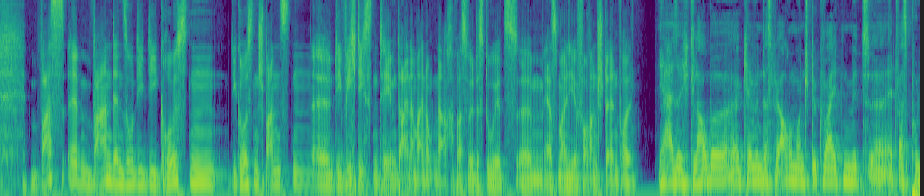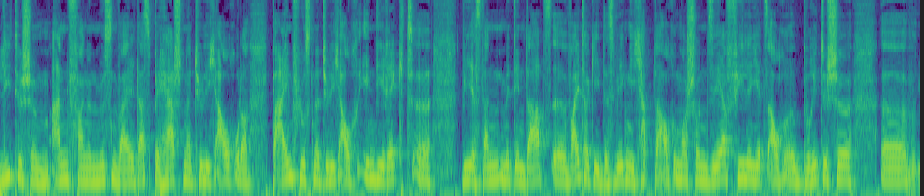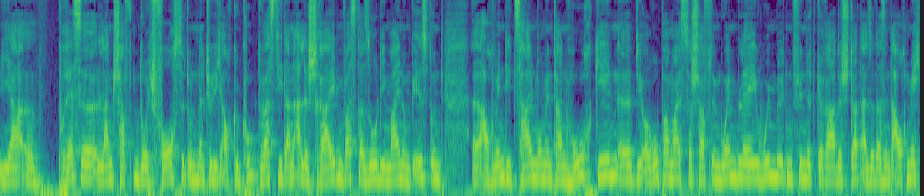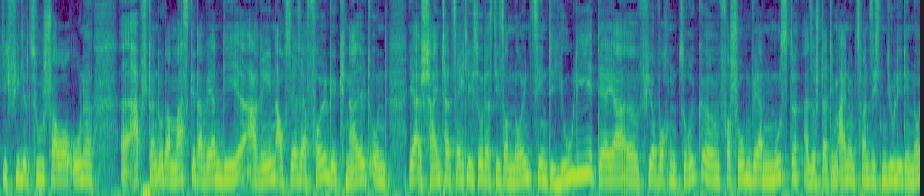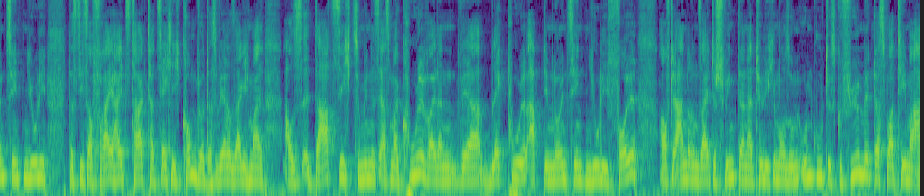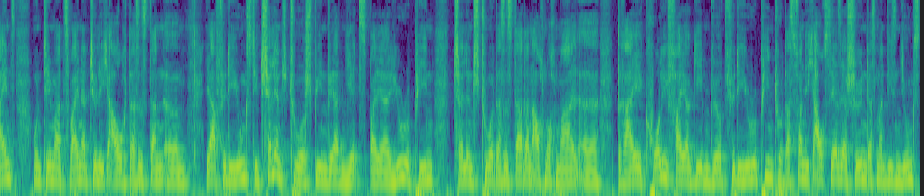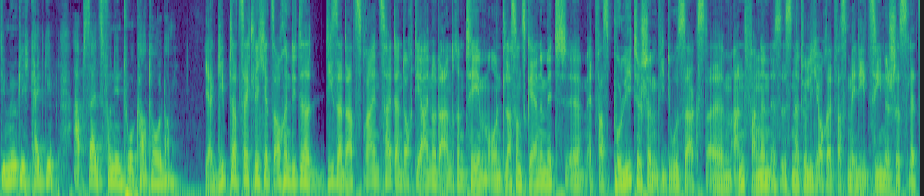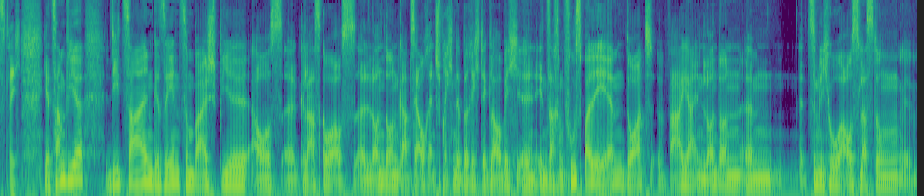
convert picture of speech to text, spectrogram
Was ähm, waren denn so die, die größten, die größten, spannendsten, äh, die wichtigsten Themen deiner Meinung nach? Was würdest du jetzt ähm, erstmal hier voranstellen wollen? Ja, also ich glaube, äh, Kevin, dass wir auch immer ein Stück weit mit äh, etwas Politischem anfangen müssen, weil das beherrscht natürlich auch oder beeinflusst natürlich auch indirekt, äh, wie es dann mit den Darts äh, weitergeht. Deswegen, ich habe da auch immer schon sehr viele jetzt auch äh, britische äh, ja, Presselandschaften durchforstet und natürlich auch geguckt, was die dann alle schreiben, was da so die Meinung ist. Und äh, auch wenn die Zahlen momentan hochgehen, äh, die Europameisterschaft im Wembley, Wimbledon findet gerade statt. Also da sind auch mächtig viele Zuschauer ohne äh, Abstand oder Maske. Da werden die äh, Arenen auch sehr, sehr voll geknallt. Und ja, es scheint tatsächlich so, dass dieser 19. Juli, der ja äh, vier Wochen zurück äh, verschoben werden musste, also statt dem 21. Juli den 19. Juli, dass dieser Freiheitstag tatsächlich kommen wird. Das wäre, sage ich mal, aus Darts-Sicht zumindest erstmal cool, weil dann wäre Blackpool ab dem 19. Juli voll. Auf der anderen Seite schwingt da natürlich immer so ein ungutes Gefühl mit. Das war Thema 1 und Thema 2 natürlich auch, dass es dann ähm, ja für die Jungs die Challenge Tour spielen werden jetzt bei der European Challenge Tour, dass es da dann auch noch mal äh, drei Qualifier geben wird für die European Tour. Das fand ich auch sehr sehr schön, dass man diesen Jungs die Möglichkeit gibt, abseits von den Tourcard-Holdern. Ja, gibt tatsächlich jetzt auch in dieser, dieser dartsfreien Zeit dann doch die ein oder anderen Themen. Und lass uns gerne mit äh, etwas Politischem, wie du sagst, ähm, anfangen. Es ist natürlich auch etwas Medizinisches letztlich. Jetzt haben wir die Zahlen gesehen, zum Beispiel aus äh, Glasgow, aus äh, London gab es ja auch entsprechende Berichte, glaube ich, in, in Sachen Fußball-EM. Dort war ja in London ähm, ziemlich hohe Auslastung äh,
